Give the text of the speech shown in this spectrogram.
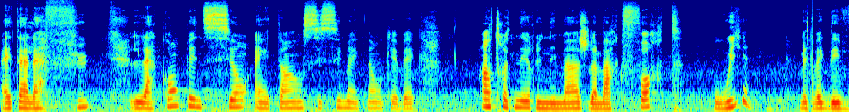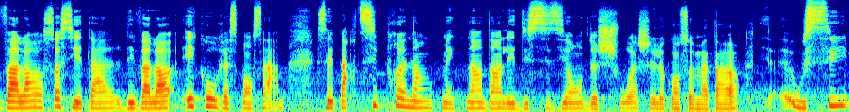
être à l'affût. La compétition intense ici maintenant au Québec entretenir une image de marque forte, oui, mais avec des valeurs sociétales, des valeurs éco-responsables. C'est partie prenante maintenant dans les décisions de choix chez le consommateur. Aussi,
